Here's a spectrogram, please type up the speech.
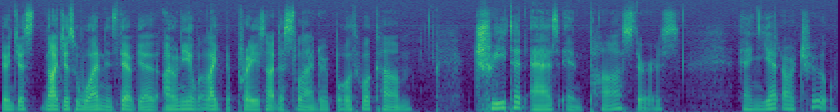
don't just not just one instead of the other. I only like the praise, not the slander. Both will come. Treated as impostors, and yet are true.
